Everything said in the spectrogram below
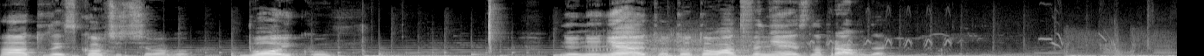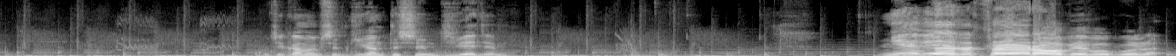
A, tutaj skoczyć trzeba, bo... Bojku. Nie, nie, nie, to, to, to łatwe nie jest, naprawdę. Uciekamy przed gigantycznym dźwiedziem. Nie wierzę, co ja robię w ogóle?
